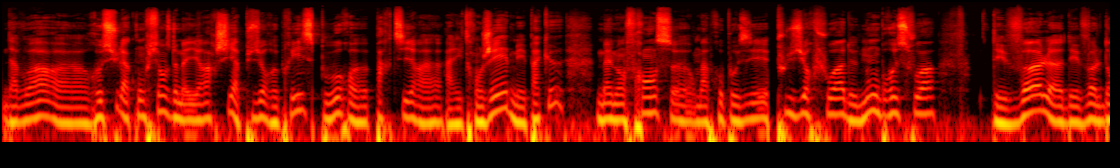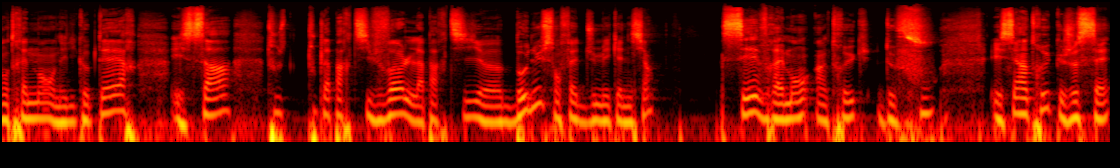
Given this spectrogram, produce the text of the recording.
d'avoir reçu la confiance de ma hiérarchie à plusieurs reprises pour partir à l'étranger, mais pas que. Même en France, on m'a proposé plusieurs fois, de nombreuses fois, des vols, des vols d'entraînement en hélicoptère, et ça, toute la partie vol, la partie bonus en fait du mécanicien, c'est vraiment un truc de fou. Et c'est un truc que je sais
